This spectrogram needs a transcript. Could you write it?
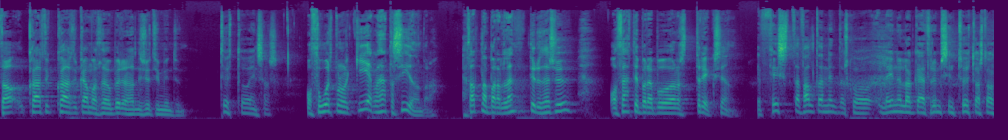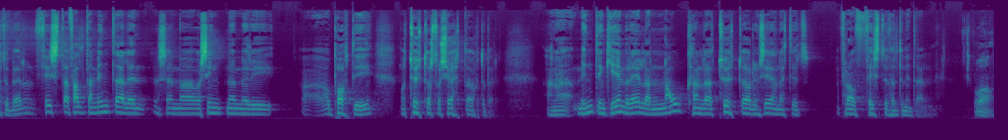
þú þá, hvað ertu, hvað ertu gammal þegar þú byrjar hann í 70 myndum? 21 árs Og þú ert búin að gera þetta síðan bara. Þarna bara lendir þessu og þetta er bara búið að vera strikk síðan. fyrsta falda mynda, sko, leynilögga er frumsýnd 20. oktober, fyrsta falda myndalinn sem var sínd með mér í, á potti var 27. oktober þannig að myndin kemur eiginlega nákvæmlega 20 árum síðan eftir frá fyrstu falda myndalinn Wow.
